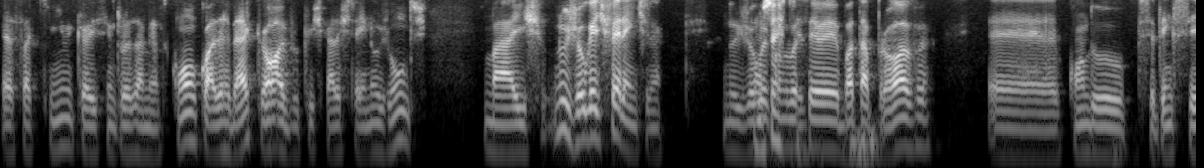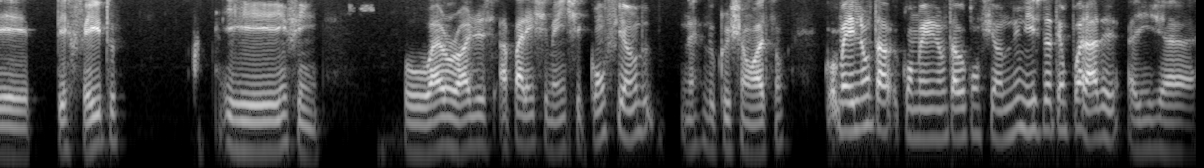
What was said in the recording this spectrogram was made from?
essa química, esse entrosamento com o quarterback, óbvio que os caras treinam juntos, mas no jogo é diferente, né? No jogo é quando você bota a prova, é, quando você tem que ser perfeito. E, enfim, o Aaron Rodgers aparentemente confiando né, no Christian Watson, como ele não tá, como ele não estava confiando no início da temporada. A gente já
